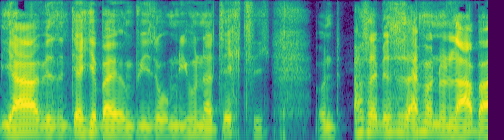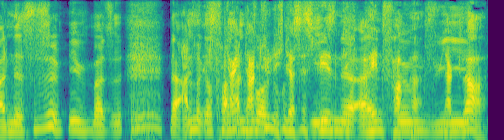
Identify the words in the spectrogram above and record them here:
ja, wir sind ja hier bei irgendwie so um die 160. Und außerdem ist es einfach nur labern. Das ist irgendwie was, eine andere ist, ja, Verantwortung. natürlich, das ist wesentlich einfacher. Na klar.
